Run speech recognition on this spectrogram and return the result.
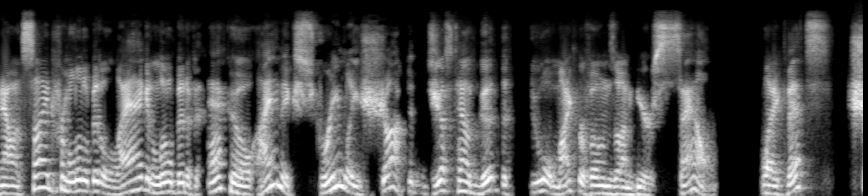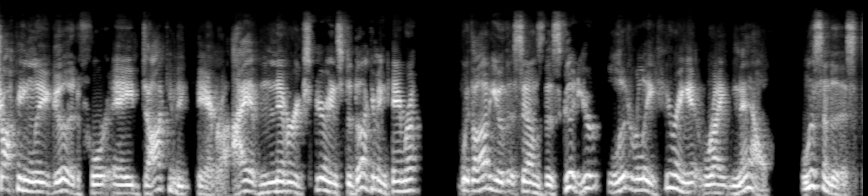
Now, aside from a little bit of lag and a little bit of echo, I am extremely shocked at just how good the dual microphones on here sound. Like, that's shockingly good for a document camera. I have never experienced a document camera with audio that sounds this good. You're literally hearing it right now. Listen to this.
